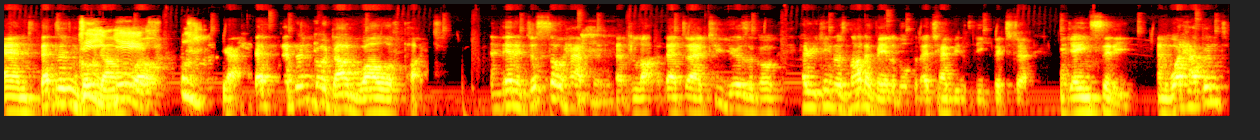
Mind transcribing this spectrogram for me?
and that didn't go down yes. well. yeah, that, that didn't go down well with Poch. And then it just so happened that that uh, two years ago, Harry Kane was not available for that Champions League fixture against City. And what happened?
